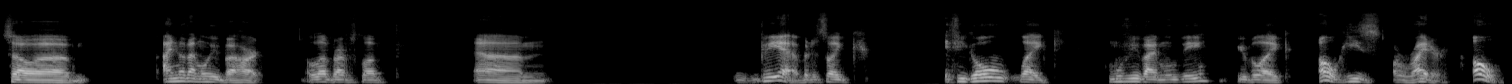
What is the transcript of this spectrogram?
So um, I know that movie by heart. I love Breakfast Club. Um, but yeah, but it's like if you go like movie by movie, you're like, "Oh, he's a writer. Oh,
